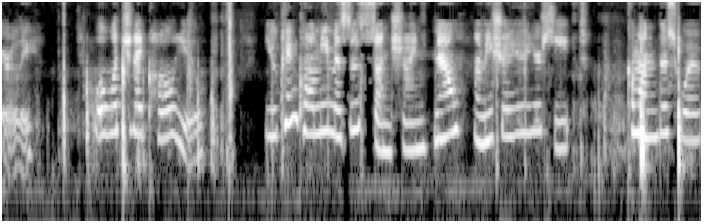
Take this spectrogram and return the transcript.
early. Well, what should I call you? You can call me Mrs. Sunshine. Now, let me show you your seat. Come on, this way.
